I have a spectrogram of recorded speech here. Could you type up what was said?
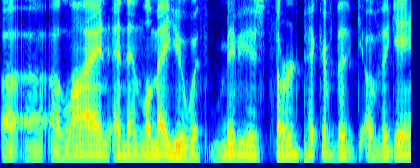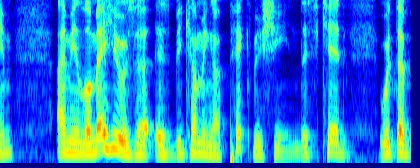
uh, uh, a line, and then LeMahieu with maybe his third pick of the of the game. I mean, LeMahieu is a, is becoming a pick machine. This kid with the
